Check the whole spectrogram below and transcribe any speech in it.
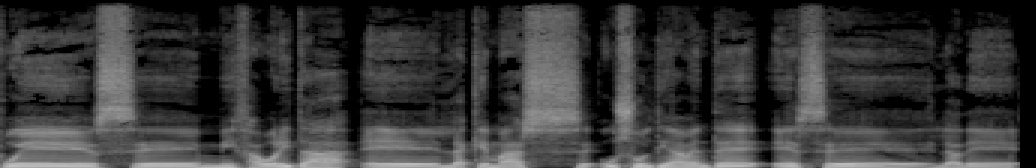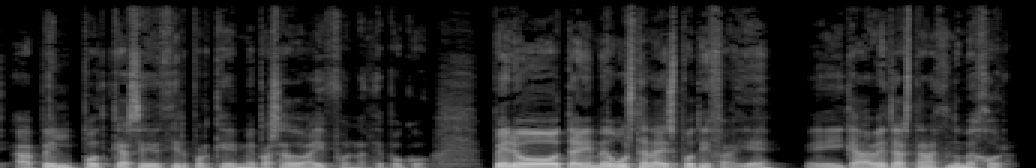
Pues eh, mi favorita, eh, la que más uso últimamente es la de Apple Podcast, es decir, porque me he pasado a iPhone hace poco. Pero también me gusta la de Spotify, ¿eh? Y cada vez la están haciendo mejor.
